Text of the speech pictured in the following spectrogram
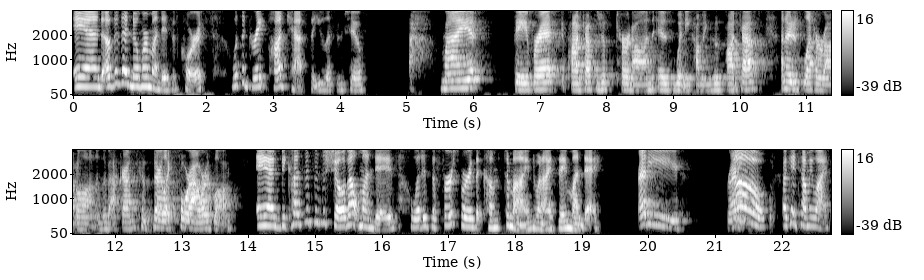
And other than No More Mondays, of course, what's a great podcast that you listen to? My favorite podcast to just turn on is Whitney Cummings' podcast. And I just let her rattle on in the background because they're like four hours long. And because this is a show about Mondays, what is the first word that comes to mind when I say Monday? Ready. Ready. Oh, okay. Tell me why.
